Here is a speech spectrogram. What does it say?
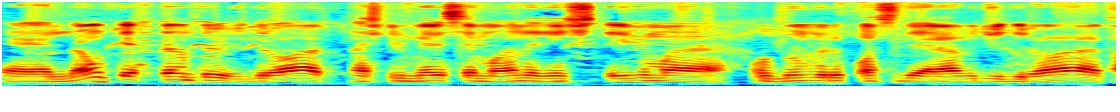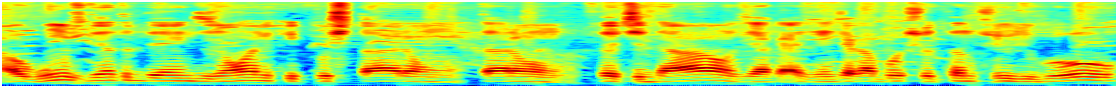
é, não ter tantos drops. Nas primeiras semanas a gente teve uma, um número considerável de drops, alguns dentro da end zone que custaram, custaram touchdowns e a, a gente acabou chutando field goal.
